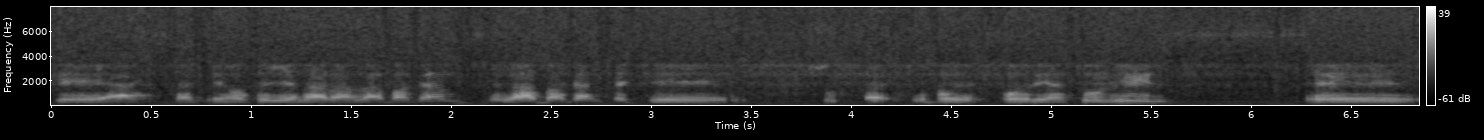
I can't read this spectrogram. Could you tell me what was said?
que hasta que no se llenaran las vacantes, las vacantes que, podrían surgir, eh,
